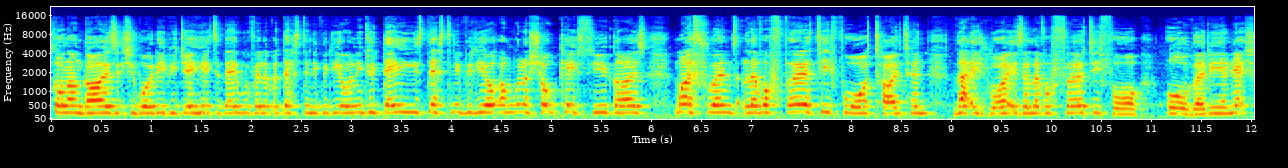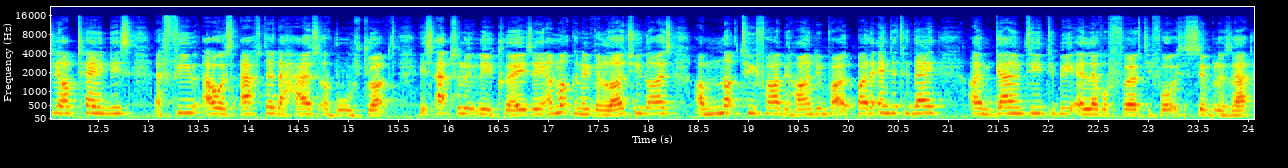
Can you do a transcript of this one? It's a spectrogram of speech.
going on guys, it's your boy DPJ here today with another Destiny video and in today's Destiny video I'm going to showcase to you guys my friend's level 34 Titan. That is right, is a level 34 already and he actually obtained this a few hours after the House of Wolves dropped. It's absolutely crazy. I'm not going to even lie to you guys, I'm not too far behind him. By, by the end of today I'm guaranteed to be a level 34, it's as simple as that.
